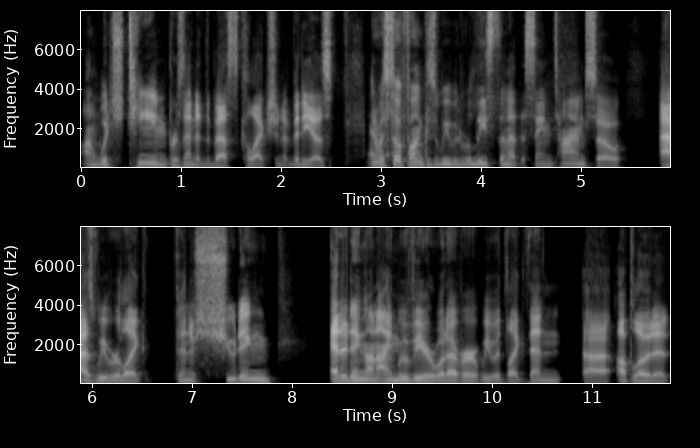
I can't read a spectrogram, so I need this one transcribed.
on which team presented the best collection of videos and it was so fun because we would release them at the same time so as we were like finished shooting editing on imovie or whatever we would like then uh, upload it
